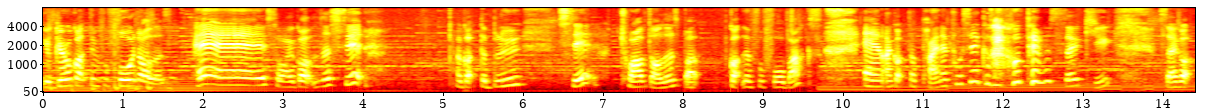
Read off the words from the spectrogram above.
Your girl got them for four dollars. Hey, so I got this set. I got the blue set, twelve dollars, but got them for four bucks. And I got the pineapple set because I thought they were so cute. So I got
